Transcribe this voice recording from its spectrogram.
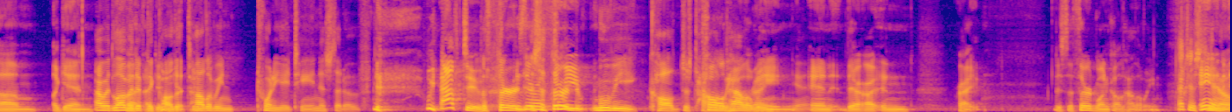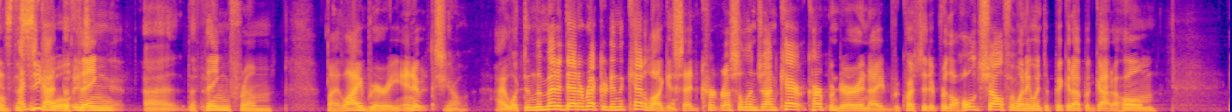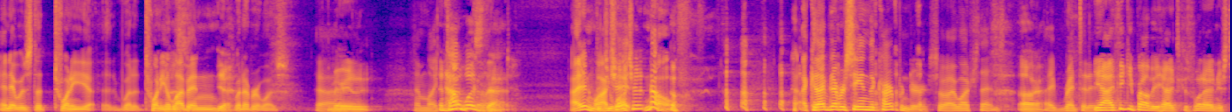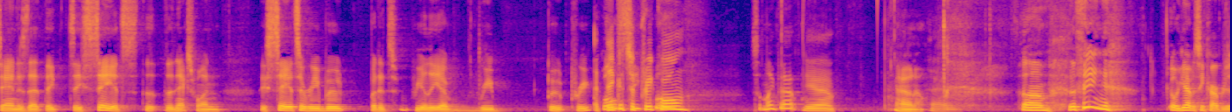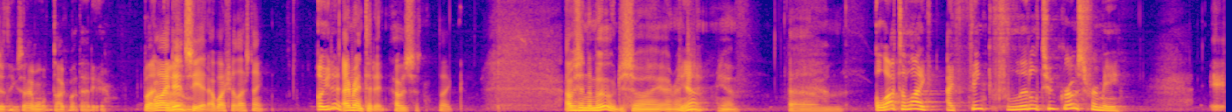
um, again. I would love it if they called it to. Halloween 2018 instead of We have to. the third. 'Cause there It's the third movie called just Halloween. called right? Halloween, Yeah. and there are in right. There's the third one called Halloween. I just and you know it's the I just sequel. got the It's- thing, uh, the thing from my library, and it you know I looked in the metadata record in the catalog. It said Kurt Russell and John Car- Carpenter, and I requested it for the whole shelf. And when I went to pick it up, it got it home, and it was the twenty uh, what 2011 yeah. whatever it was. Uh, Mary- I'm like, and how "Oh, was God." that? I didn't watch you it. watch it? No. Because I've never seen The Carpenter, so I watched that. All right. I rented it. Yeah, I think you probably had because what I understand is that they they say it's the, the next one. They say it's a reboot, but it's really a reboot prequel. I think it's a prequel. something like that. Yeah. I don't know. Um, the thing. Oh, you haven't seen Carpenter's thing, so I won't talk about that either. But Well, I did um, see it. I watched it last night. Oh, you did. I rented it. I was like, I was in the mood, so I, I rented Yeah. it. Yeah. Um, a lot to like. I think a little too gross for me.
